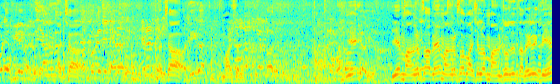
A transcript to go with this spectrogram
ਬੜੇ ਵੀਆਈਪੀ ਫੋਟੋ अच्छा ਹਰ ਬੰਦੇ ਤੇ ਜਾ ਕੇ अच्छा ਠੀਕ ਹੈ माशाल्लाह ਆ ਦੇਖੋ ये ये मांगड़ साहब हैं मांगड़ साहब माशा मांगटों से तलग रखते हैं।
